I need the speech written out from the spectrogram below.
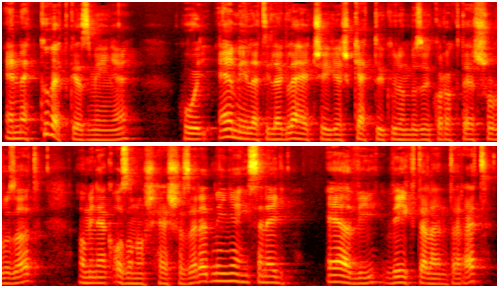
Ennek következménye, hogy elméletileg lehetséges kettő különböző karaktersorozat, aminek azonos hash az eredménye, hiszen egy elvi, végtelen teret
